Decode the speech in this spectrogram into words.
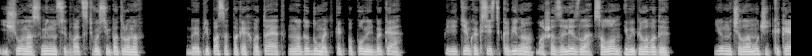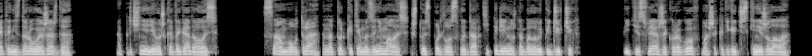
Еще у нас в минусе 28 патронов. Боеприпасов пока хватает, но надо думать, как пополнить БК. Перед тем, как сесть в кабину, Маша залезла в салон и выпила воды. Ее начала мучить какая-то нездоровая жажда. О причине девушка догадывалась. С самого утра она только тем и занималась, что использовала свой дар. Теперь ей нужно было выпить живчик. Пить из фляжек врагов Маша категорически не желала.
